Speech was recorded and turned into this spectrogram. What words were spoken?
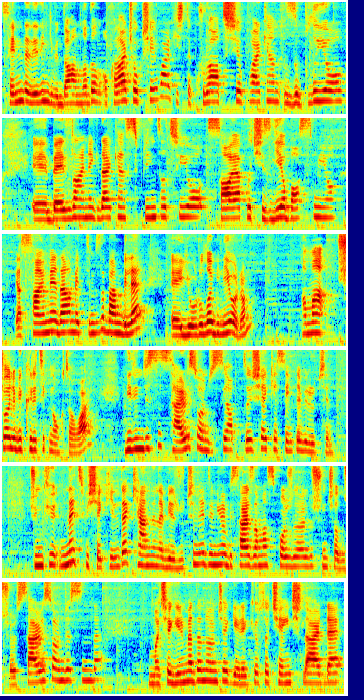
senin de dediğin gibi daha anladığın o kadar çok şey var ki işte kura atışı yaparken zıplıyor, e, baseline'e giderken sprint atıyor, sağ ayakla çizgiye basmıyor. Ya saymaya devam ettiğimizde ben bile e, yorulabiliyorum. Ama şöyle bir kritik nokta var. Birincisi servis öncesi yaptığı şey kesinlikle bir rutin. Çünkü net bir şekilde kendine bir rutin ediniyor. Biz her zaman sporcularla şunu çalışıyoruz. Servis öncesinde, maça girmeden önce, gerekiyorsa change'lerde,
